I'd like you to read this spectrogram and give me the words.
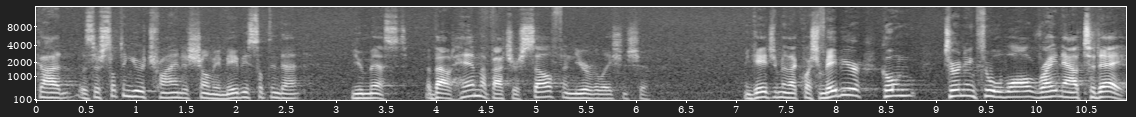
God, was there something you were trying to show me? Maybe something that you missed about Him, about yourself, and your relationship. Engage Him in that question. Maybe you're going, journeying through a wall right now, today.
